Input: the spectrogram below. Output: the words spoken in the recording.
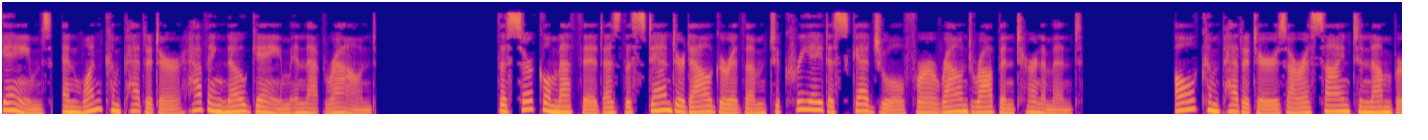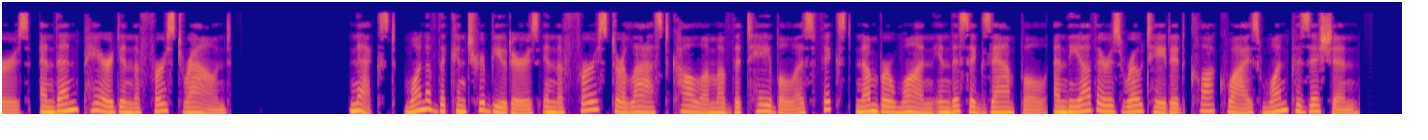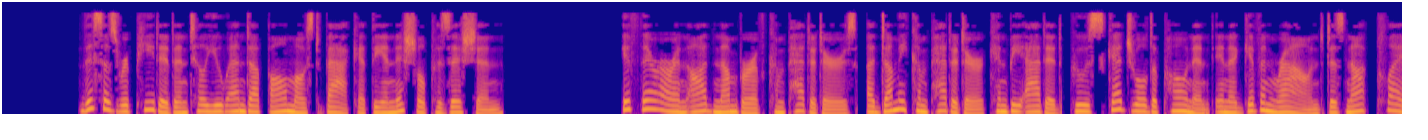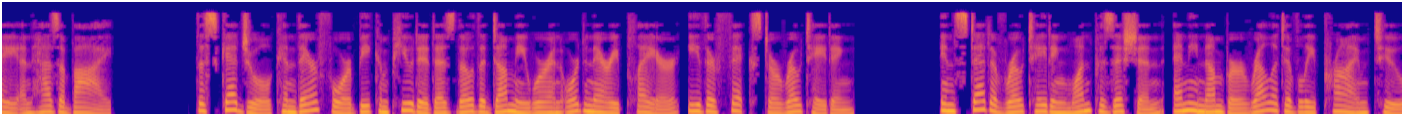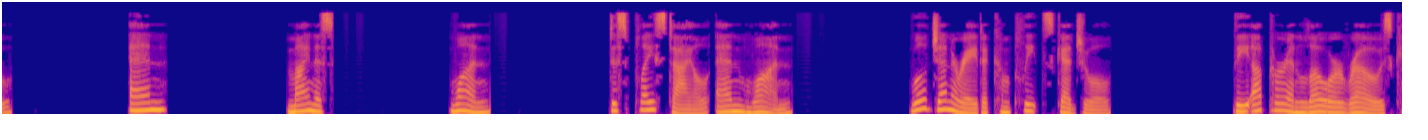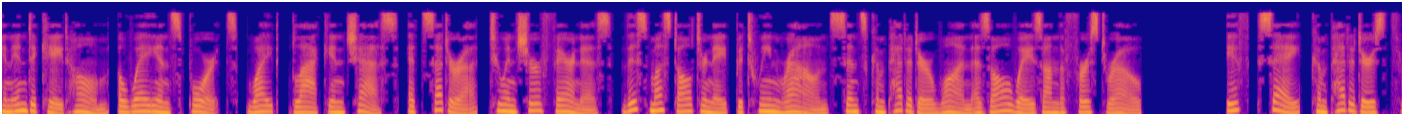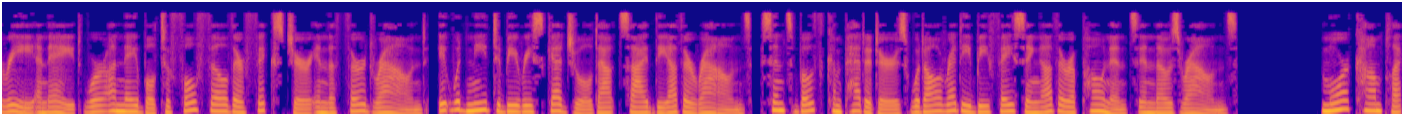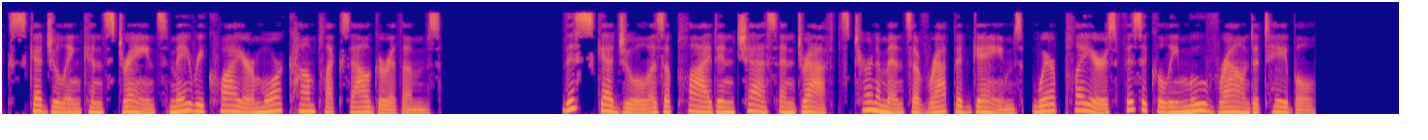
games, and one competitor having no game in that round. The circle method is the standard algorithm to create a schedule for a round-robin tournament. All competitors are assigned to numbers, and then paired in the first round. Next, one of the contributors in the first or last column of the table is fixed number 1 in this example and the others rotated clockwise one position this is repeated until you end up almost back at the initial position. If there are an odd number of competitors, a dummy competitor can be added, whose scheduled opponent in a given round does not play and has a bye. The schedule can therefore be computed as though the dummy were an ordinary player, either fixed or rotating. Instead of rotating one position, any number relatively prime to n minus 1 display style n1 will generate a complete schedule The upper and lower rows can indicate home, away in sports, white, black in chess, etc. To ensure fairness, this must alternate between rounds since competitor 1 is always on the first row. If, say, competitors 3 and 8 were unable to fulfill their fixture in the third round, it would need to be rescheduled outside the other rounds, since both competitors would already be facing other opponents in those rounds. More complex scheduling constraints may require more complex algorithms. This schedule is applied in chess and drafts tournaments of rapid games, where players physically move round a table.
